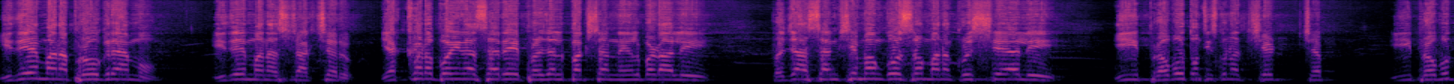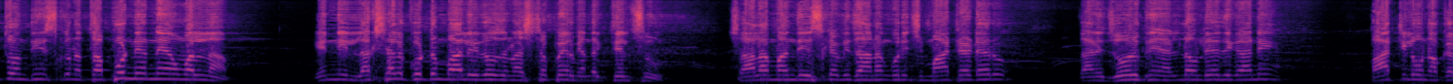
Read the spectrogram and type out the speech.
ఇదే మన ప్రోగ్రాము ఇదే మన స్ట్రక్చర్. ఎక్కడ పోయినా సరే ప్రజల పక్షాన్ని నిలబడాలి. ప్రజా సంక్షేమం కోసం మనం కృషి చేయాలి. ఈ ప్రభుత్వం తీసుకున్న చెప్- ఈ ప్రభుత్వం తీసుకున్న తప్పుడు నిర్ణయం వలన ఎన్ని లక్షల కుటుంబాలు ఈరోజు నష్టపోయారు మీ తెలుసు. చాలా మంది ఇసుక విధానం గురించి మాట్లాడారు. దాని జోలికి నేను వెళ్ళడం లేదు కానీ పార్టీలో ఉన్న ఒక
